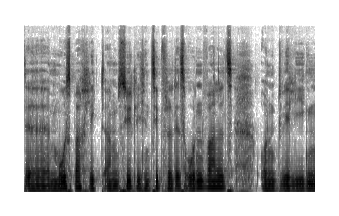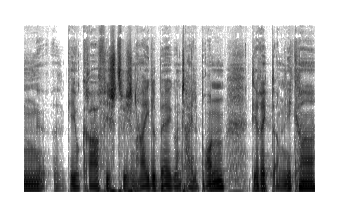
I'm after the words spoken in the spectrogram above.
äh, Moosbach liegt am südlichen Zipfel des Odenwalds und wir liegen geografisch zwischen Heidelberg und Heilbronn, direkt am Neckar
